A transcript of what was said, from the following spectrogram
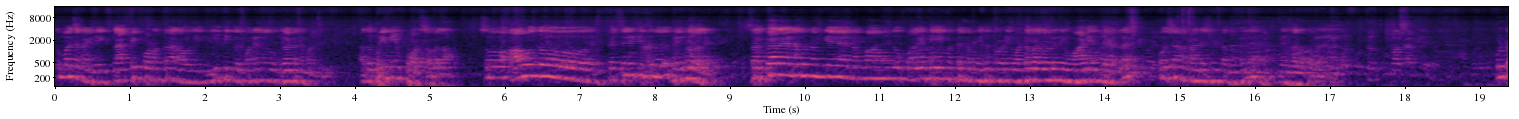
ತುಂಬಾ ಚೆನ್ನಾಗಿದೆ. ಈ ಕ್ಲಾಂಪಿಂಗ್ ಪಾಟ್ ಅಂತ ನಾವು ಈ- ತಿಂಗಳು ಮನೇಲಿ ಉದ್ಘಾಟನೆ ಮಾಡ್ತೀವಿ ಅದು ಪ್ರೀಮಿಯಂ ಪಾರ್ಟ್ಸ್ ಅವೆಲ್ಲ. ಸೊ ಆ ಒಂದು ಫೆಸಿಲಿಟೀಸ್ ಇರೋದು ಬೆಂಗಳೂರಲ್ಲಿ. ಸರ್ಕಾರ ಏನಾದರೂ ನಮಗೆ ನಮ್ಮ ಒಂದು ಕ್ವಾಲಿಟಿ ಮತ್ತೆ ನಮ್ಮ ಇದು ನೋಡಿ ವಂಡರ್ಲಾದಲ್ಲೇ ನೀವು ಮಾಡಿ ಅಂತ ಹೇಳಿದ್ರೆ ಬಹುಶಃ ಮ್ಯಾನೇಜ್ಮೆಂಟ್ ಅದ್ರ ಮೇಲೆ ನಿರ್ಧಾರ ತಗೊಳ್ಳಿ. ಫುಡ್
